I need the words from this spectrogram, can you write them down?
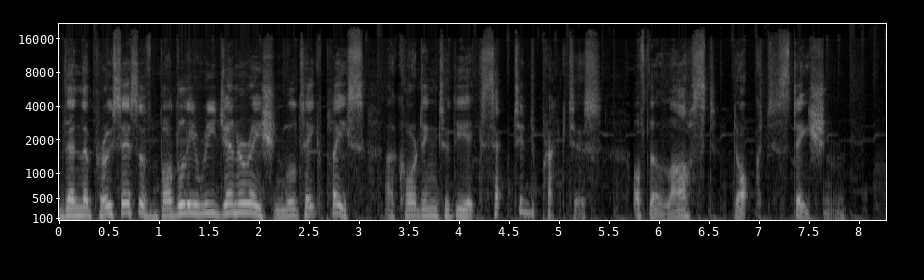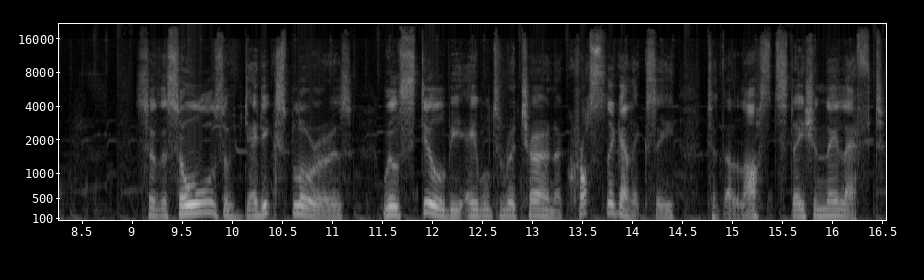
then the process of bodily regeneration will take place according to the accepted practice of the last docked station. So the souls of dead explorers will still be able to return across the galaxy to the last station they left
